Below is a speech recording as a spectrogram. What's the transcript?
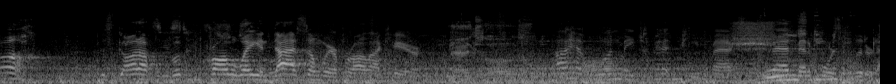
Ugh. Just got off the book and crawl away and die somewhere for all I care. Max, I have one major pet peeve, Max. Bad metaphors in literature.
